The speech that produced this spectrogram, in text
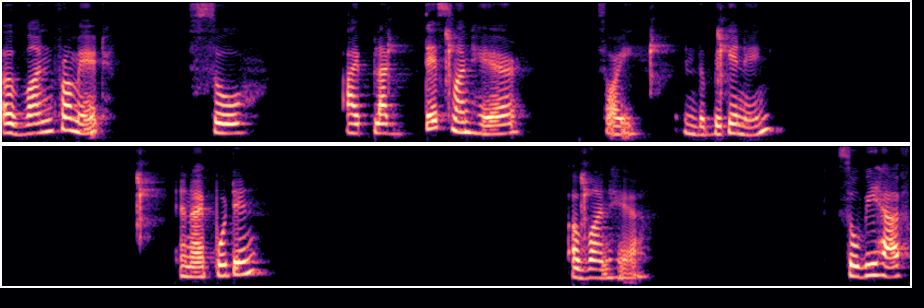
a 1 from it. So I plug this one here. Sorry, in the beginning and I put in a 1 here. So we have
